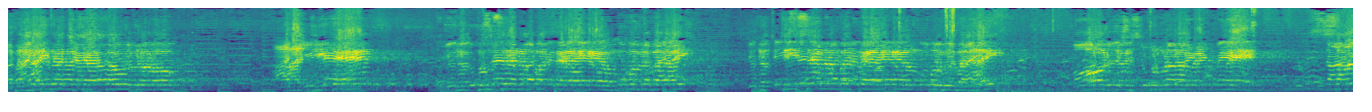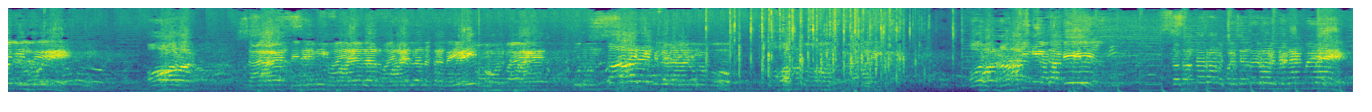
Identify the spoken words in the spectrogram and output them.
बधाई देना चाहता हूँ जो लोग आज जीते हैं, जो दूसरे नंबर पे रह गए उनको भी बधाई। जो तीसरे नंबर पे रह गए उनको भी बधाई। और जो इस टूर्नामेंट में शामिल हुए, और शायद सेमीफाइनल फाइनल तक नहीं पहुँच पाए उन सारे खिलाड़ियों को बहुत बहुत बधाई। और हॉकी का खेल सत्तर पचहत्तर मिनट में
